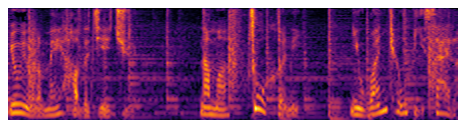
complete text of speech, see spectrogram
拥有了美好的结局。那么，祝贺你，你完成比赛了。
